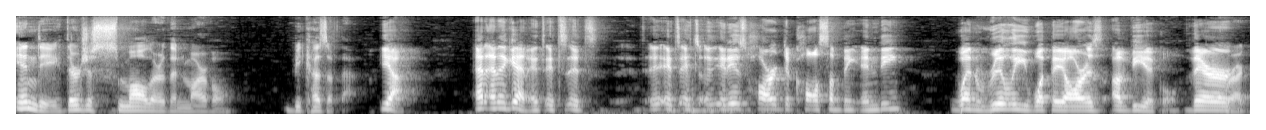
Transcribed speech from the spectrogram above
indie. They're just smaller than Marvel because of that. Yeah, and and again, it's it's it's it's it's it is hard to call something indie when really what they are is a vehicle. They're Correct.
